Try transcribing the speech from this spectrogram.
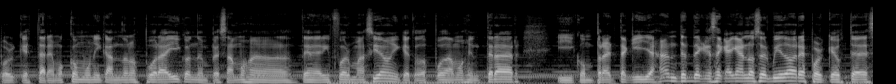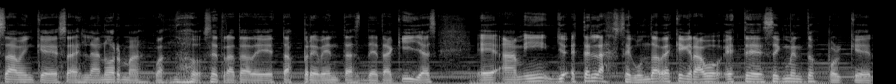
porque estaremos comunicándonos por ahí cuando empezamos a tener información y que todos podamos entrar y comprar taquillas antes de que se caigan los servidores, porque ustedes saben que esa es la norma cuando se trata de estas preventas de taquillas. Eh, a mí, esta es la segunda vez que grabo este segmento, porque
